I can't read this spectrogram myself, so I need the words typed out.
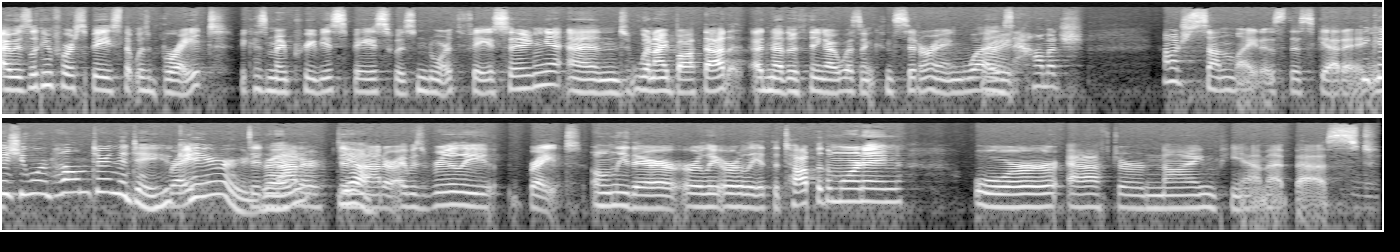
I was looking for a space that was bright because my previous space was north facing, and when I bought that, another thing I wasn't considering was right. how much how much sunlight is this getting? Because you weren't home during the day. Who right? cared? Didn't right? matter. Didn't yeah. matter. I was really right. Only there early, early at the top of the morning, or after 9 p.m. at best.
